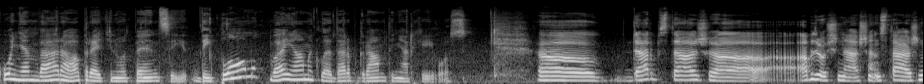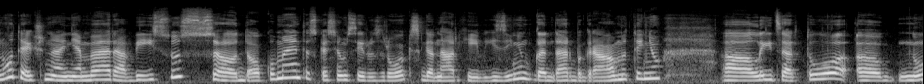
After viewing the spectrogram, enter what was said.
Ko ņem vērā aprēķinot pensiju? Diplomu vai jāmeklē darba grāmatiņa arhīvos? Darba stāža, apdrošināšanas stāža noteikšanai ņem vērā visus dokumentus, kas jums ir uz rokas, gan arhīvu izziņu, gan darba grāmatiņu. Līdz ar to nu,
